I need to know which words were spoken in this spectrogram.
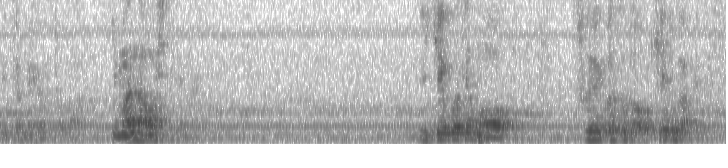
認めようとは今直していない。池子でもそういうことが起きるわけです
